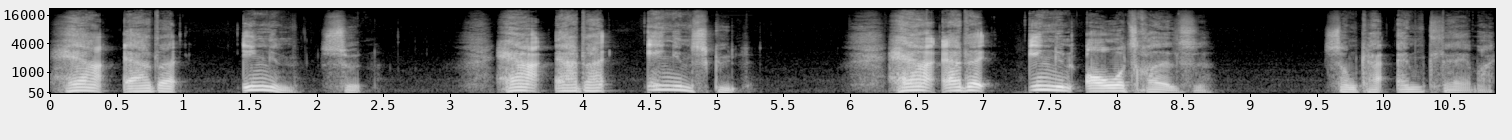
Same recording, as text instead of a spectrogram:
her er der ingen synd. Her er der ingen skyld. Her er der ingen overtrædelse, som kan anklage mig.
